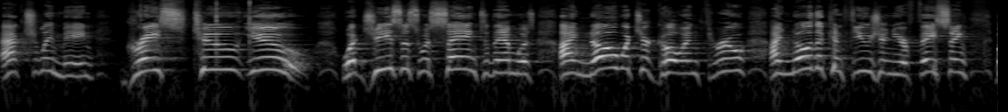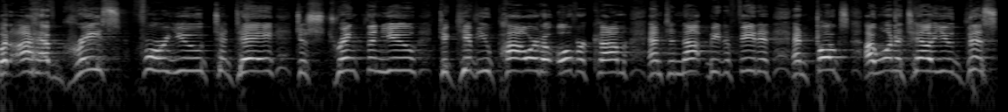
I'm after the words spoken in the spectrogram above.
actually mean grace to you. What Jesus was saying to them was, I know what you're going through. I know the confusion you're facing, but I have grace for you today to strengthen you, to give you power to overcome and to not be defeated. And folks, I want to tell you this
